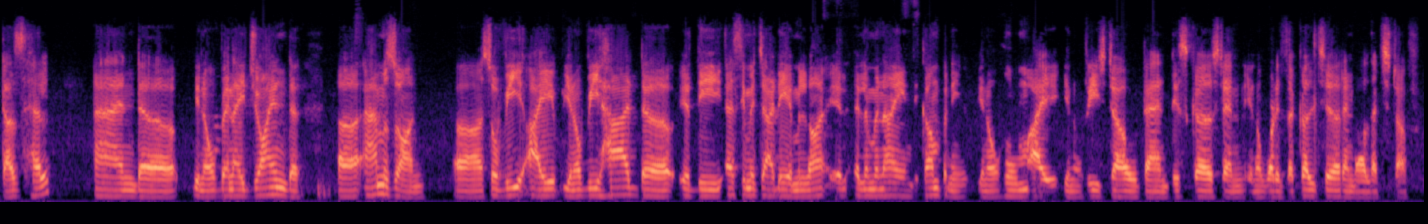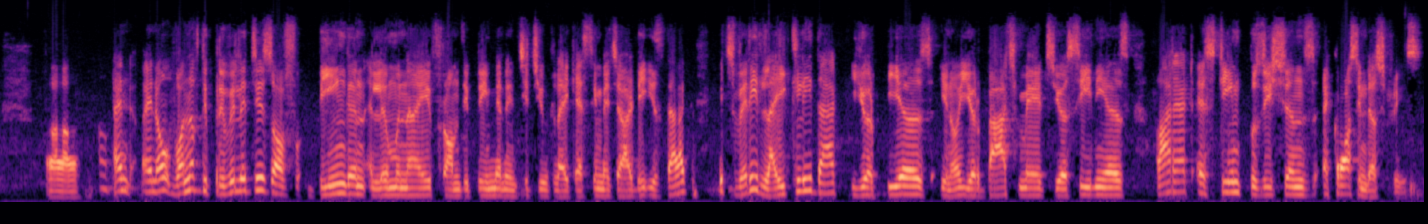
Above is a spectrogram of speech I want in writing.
does help. And uh, you know when I joined uh, Amazon, uh, so we, I, you know, we had uh, the SMHRD alumni in the company, you know, whom I, you know, reached out and discussed, and you know, what is the culture and all that stuff. Uh, okay. And you know, one of the privileges of being an alumni from the premier institute like SMHRD is that it's very likely that your peers, you know, your batchmates, your seniors are at esteemed positions across industries,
